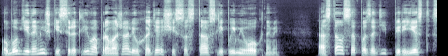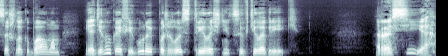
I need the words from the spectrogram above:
Убогие домишки сиротливо провожали уходящий состав слепыми окнами. Остался позади переезд со шлагбаумом и одинокой фигурой пожилой стрелочницы в телогрейке. Россия!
